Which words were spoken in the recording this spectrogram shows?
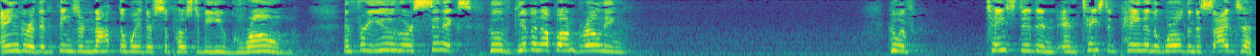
Anger that things are not the way they're supposed to be. You groan. And for you who are cynics, who have given up on groaning, who have tasted and, and tasted pain in the world and decide to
